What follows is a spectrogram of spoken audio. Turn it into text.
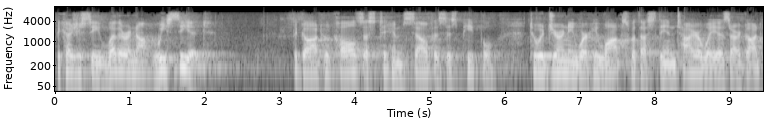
Because you see, whether or not we see it, the God who calls us to himself as his people, to a journey where he walks with us the entire way as our God,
